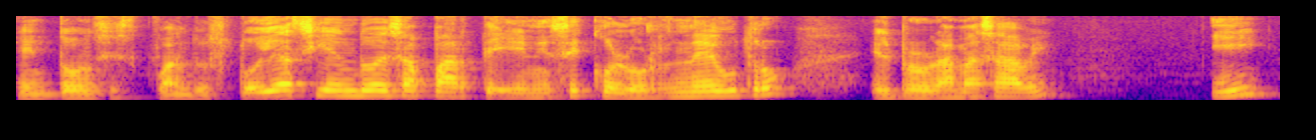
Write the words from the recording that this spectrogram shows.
Entonces, cuando estoy haciendo esa parte en ese color neutro, el programa sabe y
